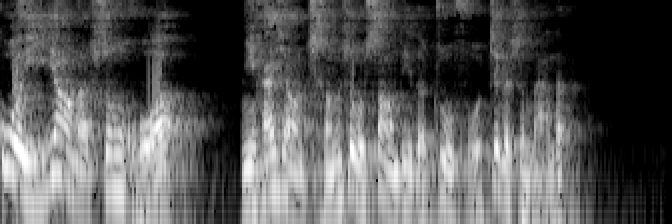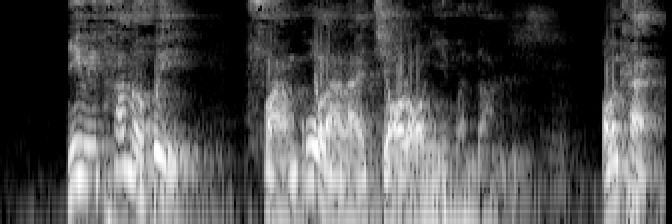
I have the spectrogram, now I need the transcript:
过一样的生活，你还想承受上帝的祝福？这个是难的，因为他们会反过来来搅扰你们的。我们看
